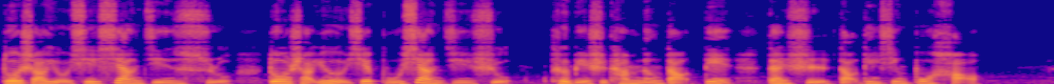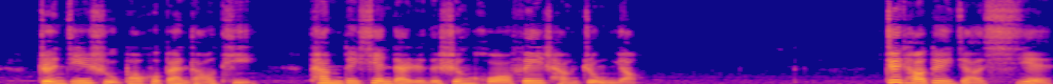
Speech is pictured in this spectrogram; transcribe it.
多少有些像金属，多少又有些不像金属，特别是它们能导电，但是导电性不好。准金属包括半导体。它们对现代人的生活非常重要。这条对角线，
